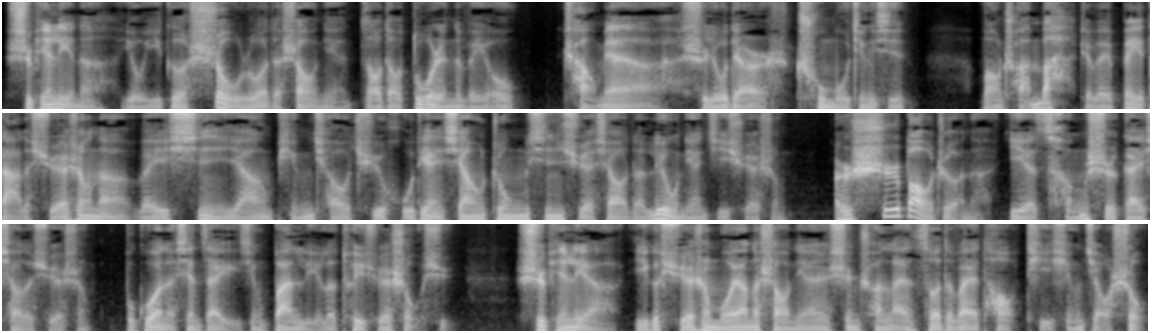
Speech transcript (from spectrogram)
视频里呢有一个瘦弱的少年遭到多人的围殴，场面啊是有点触目惊心。网传吧，这位被打的学生呢为信阳平桥区湖店乡中心学校的六年级学生，而施暴者呢也曾是该校的学生。不过呢，现在已经办理了退学手续。视频里啊，一个学生模样的少年身穿蓝色的外套，体型较瘦，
